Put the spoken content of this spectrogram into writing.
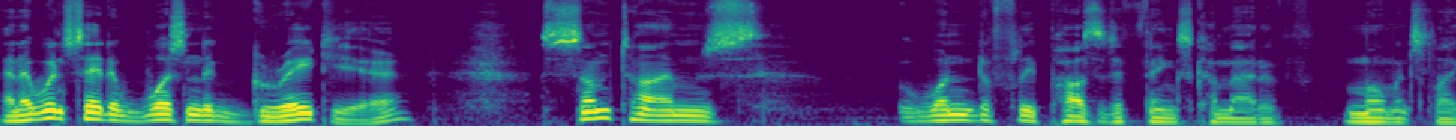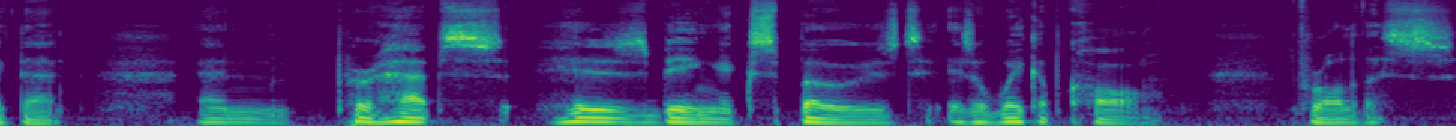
and I wouldn't say it wasn't a great year. Sometimes wonderfully positive things come out of moments like that. And perhaps his being exposed is a wake up call for all of us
